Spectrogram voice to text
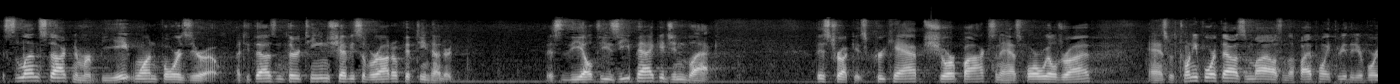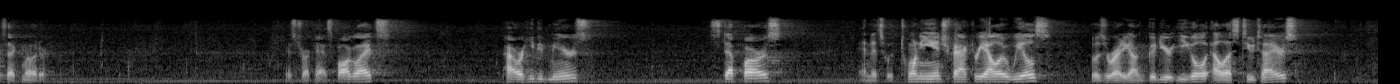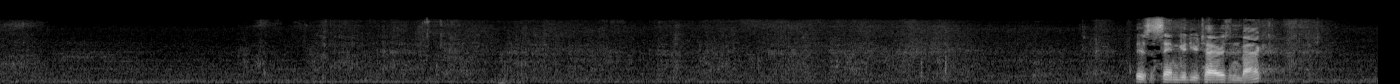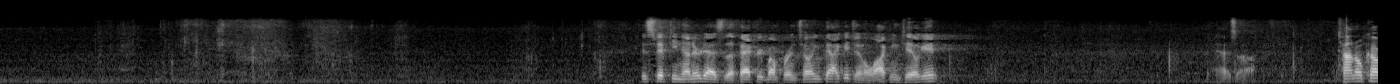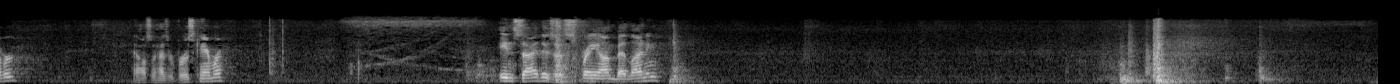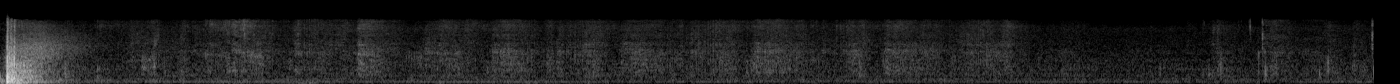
This is Lenz stock number B8140, a 2013 Chevy Silverado 1500. This is the LTZ package in black. This truck is crew cab, short box, and it has four-wheel drive, and it's with 24,000 miles on the 5.3-liter Vortec motor. This truck has fog lights, power heated mirrors, step bars, and it's with 20-inch factory alloy wheels. Those are riding on Goodyear Eagle LS2 tires. There's the same Goodyear tires in back. This 1500 has the factory bumper and towing package and a locking tailgate. It has a tonneau cover. It also has reverse camera. Inside there's a spray-on bed lining.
